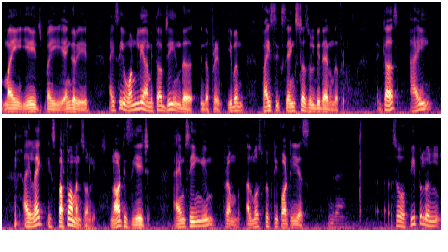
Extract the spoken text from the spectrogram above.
my age, my younger age, I see only Amitabh ji in the in the frame. Even five, six youngsters will be there in the frame, because I I like his performance only, not his age. I am seeing him from almost 50, 40 years. So people will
